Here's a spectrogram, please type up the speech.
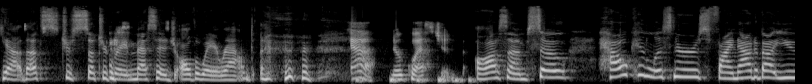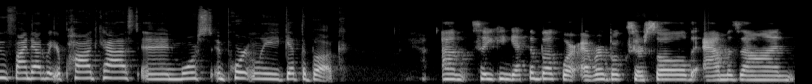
Yeah, that's just such a great message all the way around. yeah, no question. Awesome. So, how can listeners find out about you, find out about your podcast, and most importantly, get the book? Um, so you can get the book wherever books are sold, Amazon,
